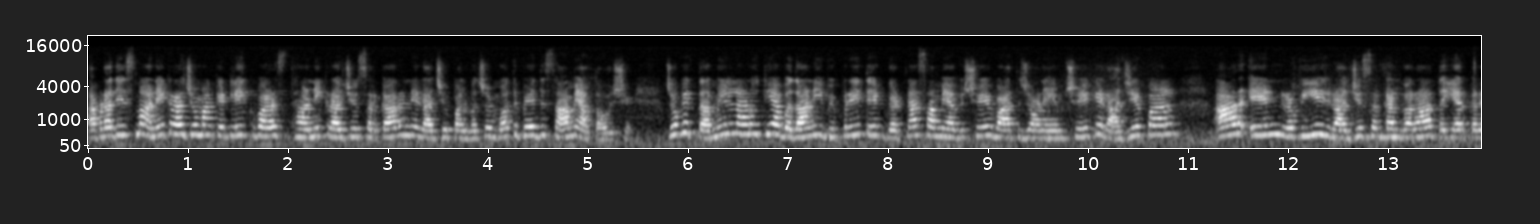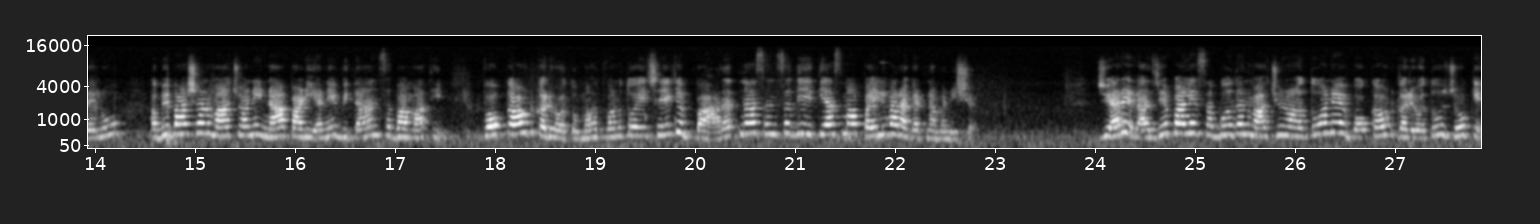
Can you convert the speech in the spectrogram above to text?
આપણા દેશમાં અનેક રાજ્યોમાં કેટલીક વાર સ્થાનિક રાજ્ય સરકાર અને રાજ્યપાલ વચ્ચે મતભેદ સામે આવતા હોય છે. જો કે તમિલનાડુથી આ બધાની વિપરીત એક ઘટના સામે આવી છે. વાત જાણે એમ છે કે રાજ્યપાલ આર એન રવિએ રાજ્ય સરકાર દ્વારા તૈયાર કરેલું અભિભાષણ વાંચવાની ના પાડી અને વિધાનસભામાંથી વોકઆઉટ કર્યો હતો. મહત્વનું તો એ છે કે ભારતના સંસદીય ઇતિહાસમાં પહેલીવાર આ ઘટના બની છે. જ્યારે રાજ્યપાલે સંબોધન વાંચ્યું ન હતું અને વોકઆઉટ કર્યું હતું, જો કે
